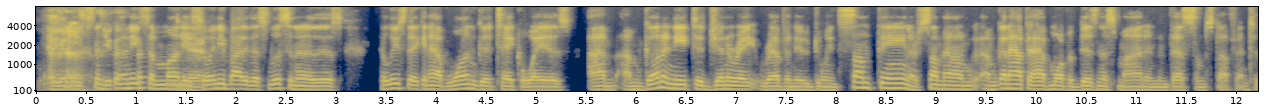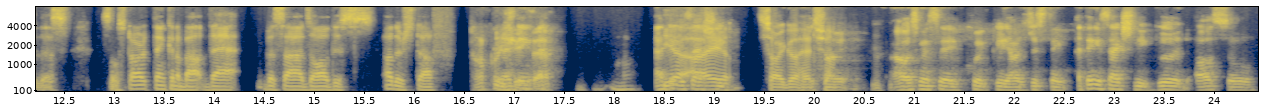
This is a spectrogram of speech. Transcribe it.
You're gonna need, you're gonna need some money. Yeah. So anybody that's listening to this, at least they can have one good takeaway is I'm I'm gonna need to generate revenue doing something or somehow I'm I'm gonna have to have more of a business mind and invest some stuff into this. So start thinking about that besides all this other stuff. I appreciate I that. I mhm. think yeah, it's actually I, sorry, go ahead, Sean. I was gonna say quickly, I was just thinking I think it's actually good also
